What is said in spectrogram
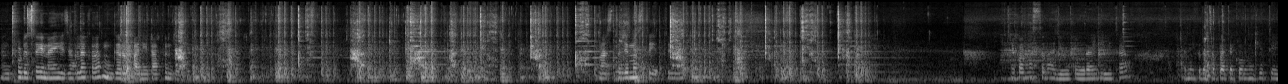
आणि थोडंसं आहे ना हे झालं का मग गरम पाणी टाकून देते. वाचतले मस्त येते हे पण मस्त भाजी उकळू राहिली इथं. आणि इकडे चपात्या करून घेते.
